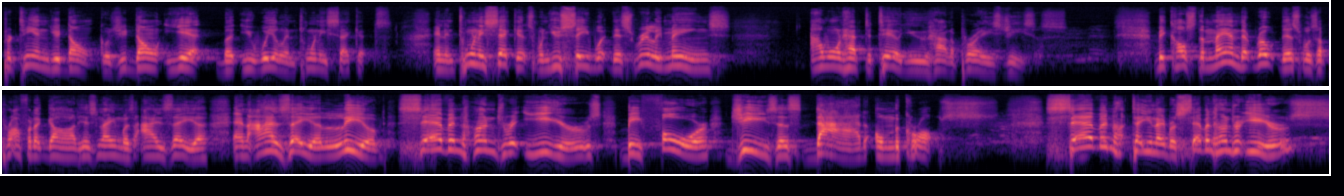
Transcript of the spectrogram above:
pretend you don't, because you don't yet, but you will in 20 seconds. And in 20 seconds, when you see what this really means, I won't have to tell you how to praise Jesus. Because the man that wrote this was a prophet of God. His name was Isaiah. And Isaiah lived 700 years before Jesus died on the cross. Seven, tell your neighbor, 700 years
